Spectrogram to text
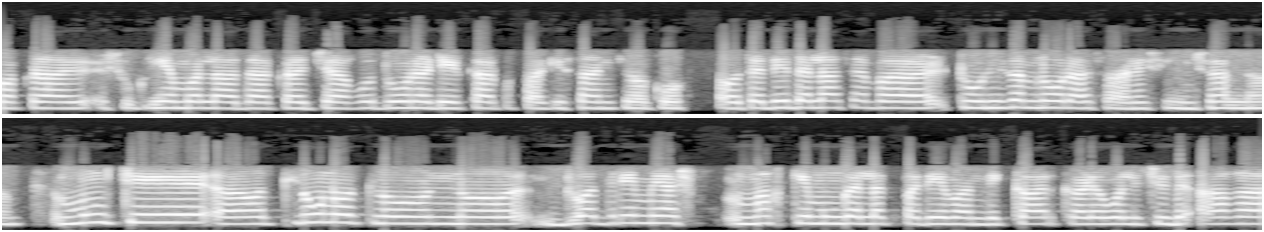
وکړه شکریه مو الله ادا کړه چې هغو دونه ډیر کار په پاکستان کې وکړو او تر دې د لاسه به ټوریزم نور اسانه شي ان شاء الله مونږ چې تلو نو تلو نو دوه درې میاشت مخکې مونږ لږ په دې باندې کار کړی ول چې د هغه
